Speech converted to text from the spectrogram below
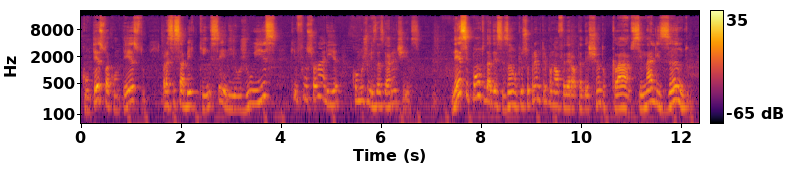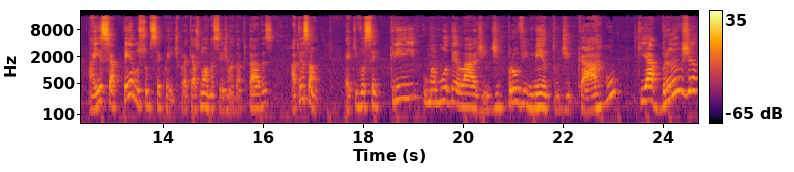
contexto a contexto para se saber quem seria o juiz que funcionaria como juiz das garantias. Nesse ponto da decisão, que o Supremo Tribunal Federal está deixando claro, sinalizando a esse apelo subsequente para que as normas sejam adaptadas, atenção, é que você crie uma modelagem de provimento de cargo que abranja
